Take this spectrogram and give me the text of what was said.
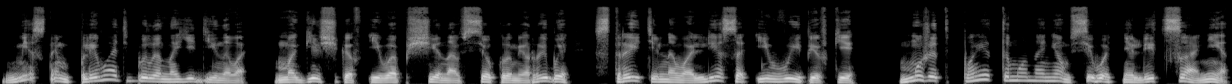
Местным плевать было на единого могильщиков и вообще на все, кроме рыбы, строительного леса и выпивки. Может, поэтому на нем сегодня лица нет?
